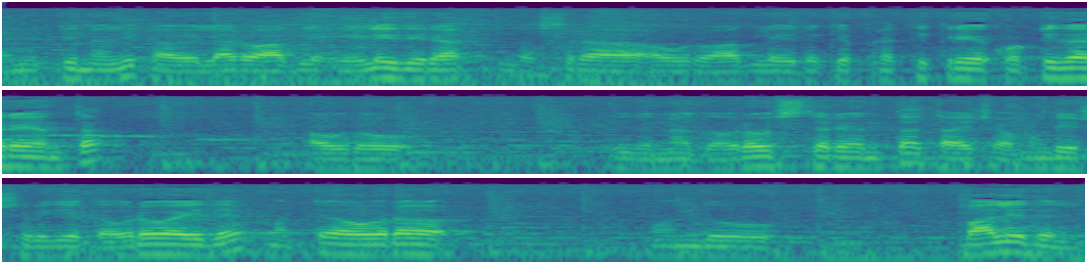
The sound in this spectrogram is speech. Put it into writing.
ಆ ನಿಟ್ಟಿನಲ್ಲಿ ತಾವೆಲ್ಲರೂ ಆಗಲೇ ಹೇಳಿದ್ದೀರಾ? ದಸರಾ ಅವರು ಆಗಲೇ ಇದಕ್ಕೆ ಪ್ರತಿಕ್ರಿಯೆ ಕೊಟ್ಟಿದ್ದಾರೆ ಅಂತ. ಅವರು ಇದನ್ನು ಗೌರವಿಸ್ತಾರೆ ಅಂತ. ತಾಯಿ ಚಾಮುಂಡೇಶ್ವರಿಗೆ ಗೌರವ ಇದೆ. ಮತ್ತು ಅವರ ಒಂದು ಬಾಲ್ಯದಲ್ಲಿ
